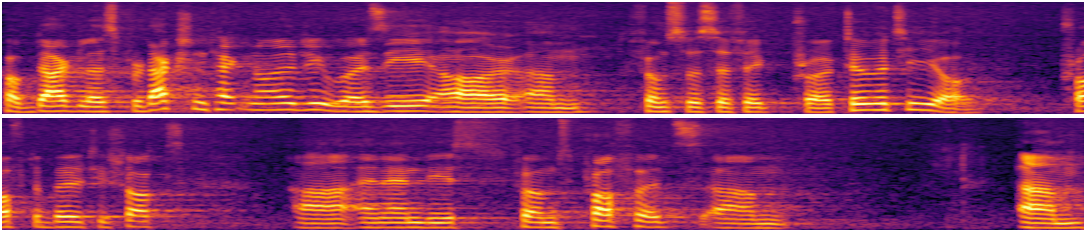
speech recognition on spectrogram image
Cobb-Douglas production technology, where Z are um, firm-specific productivity or profitability shocks. Uh, and then these firms' profits um, um,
